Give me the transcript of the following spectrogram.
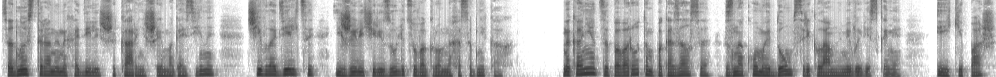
С одной стороны находились шикарнейшие магазины, чьи владельцы и жили через улицу в огромных особняках. Наконец, за поворотом показался знакомый дом с рекламными вывесками, и экипаж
